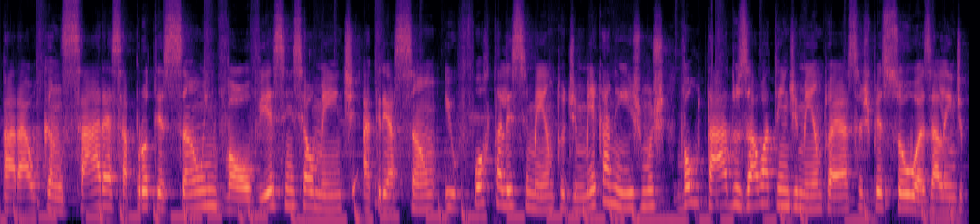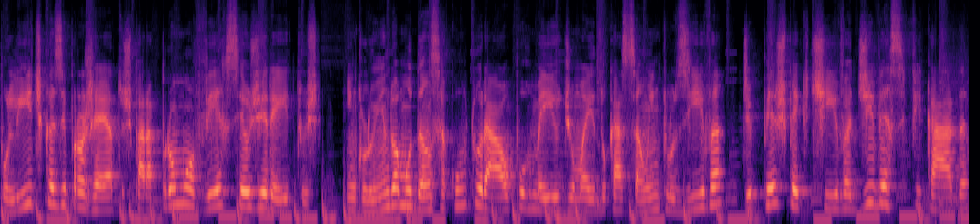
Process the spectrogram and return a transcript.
para alcançar essa proteção envolve essencialmente a criação e o fortalecimento de mecanismos voltados ao atendimento a essas pessoas, além de políticas e projetos para promover seus direitos, incluindo a mudança cultural por meio de uma educação inclusiva de perspectiva diversificada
